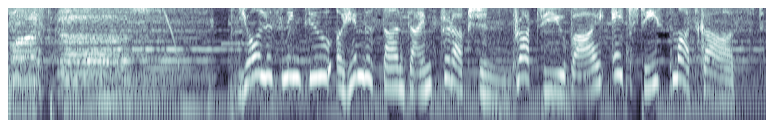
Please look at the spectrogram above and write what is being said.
Smartcast. You're listening to a Hindustan Times production brought to you by HT Smartcast.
